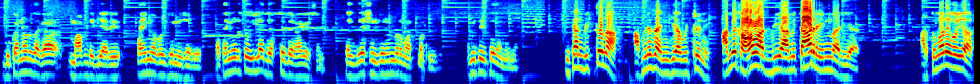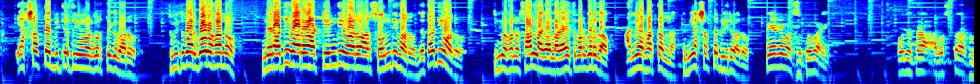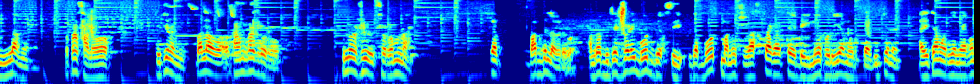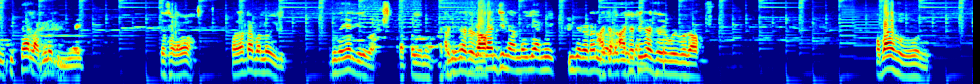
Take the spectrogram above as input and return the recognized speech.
দোকানের জায়গা মাপ দেখি আর তাই না কইতো হিসাবে আর তাই তো ইলা দেখতে দেখা গেছেন। তাই যে সুন্দর সুন্দর মাত মাতি আমি তো এটা জানি না। ইখান বিকতো না, আপনি জান গিয়া বুঝছ নি? আমি খাওয়া বাদ দিয়ে আমি তার ঋণ মারি আর। আর তোমারে কই আর? এক সপ্তাহের ভিতরে তুমি আমার ঘর থেকে পারো তুমি তোমার ঘর ওখানো নেড়া দি পারো আর টিন দি পারো আর সোন দি যেটা দি পারো তুমি ওখানে সার লাগাও, লাগাই তোমার ঘরে দাও আমি আর পারতাম না, তুমি এক সপ্তাহের ভিতরে পারো এর বা ছোট ভাই। ও যথা অবস্থা শুনলাম কথা ছাড়ো। বুঝছ না? ভালো কাম কাজ করো। কোনো সরম নাই। বাদ দিলাম রে। আমরা বিদেশ বাড়ি বহুত দেখছি এটা বহুত মানুষ রাস্তাঘাটে ডেইনে ফড়িয়া মরছে বুঝছ না আর এটা না এখন কিতা লাগল দুনিয়ায় ছাড়ো কথাটা ভালো আর কি আচ্ছা, ঠিক আছে। জানছি না নইলে আমি এই জায়গাটা আচ্ছা আচ্ছা ঠিক আছে বইব দাও সবাই শুন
